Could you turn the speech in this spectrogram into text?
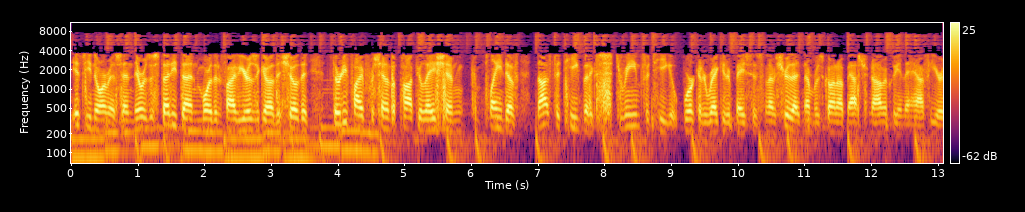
It's enormous, and there was a study done more than five years ago that showed that 35% of the population complained of not fatigue, but extreme fatigue at work at a regular basis, and I'm sure that number has gone up astronomically in the half year.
